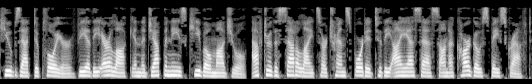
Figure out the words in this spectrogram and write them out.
CubeSat deployer via the airlock in the Japanese Kibo module, after the satellites are transported to the ISS on a cargo spacecraft.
